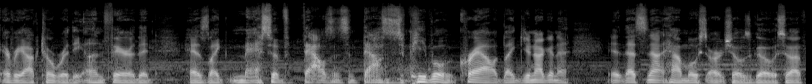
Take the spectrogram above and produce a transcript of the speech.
every October, the unfair that has like massive thousands and thousands of people crowd. Like you're not gonna. That's not how most art shows go. So I've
